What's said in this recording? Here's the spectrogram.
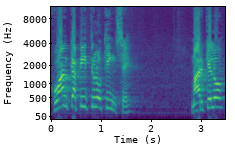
Juan capítulo 15, márquelo,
